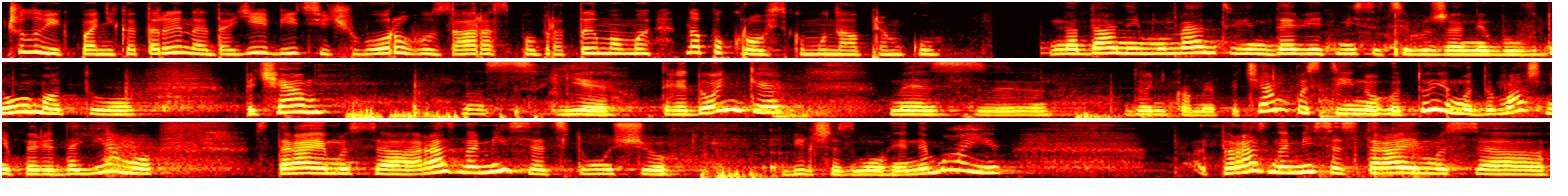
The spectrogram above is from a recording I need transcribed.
Чоловік пані Катерини дає відсіч ворогу зараз з побратимами на Покровському напрямку. На даний момент він 9 місяців вже не був вдома, то печем. У нас є три доньки. Ми з е, доньками печем постійно готуємо, домашні передаємо. Стараємося раз на місяць, тому що більше змоги немає. То раз на місяць стараємося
